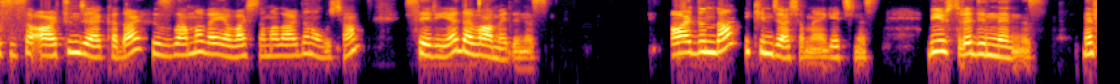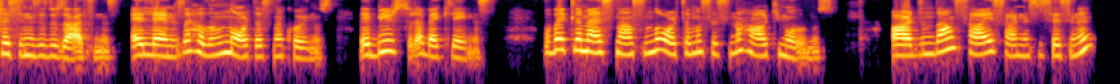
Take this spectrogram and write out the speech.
ısısı artıncaya kadar hızlanma ve yavaşlamalardan oluşan seriye devam ediniz. Ardından ikinci aşamaya geçiniz. Bir süre dinleniniz. Nefesinizi düzeltiniz. Ellerinizi halının ortasına koyunuz ve bir süre bekleyiniz. Bu bekleme esnasında ortamın sesine hakim olunuz. Ardından sahil sahnesi sesinin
